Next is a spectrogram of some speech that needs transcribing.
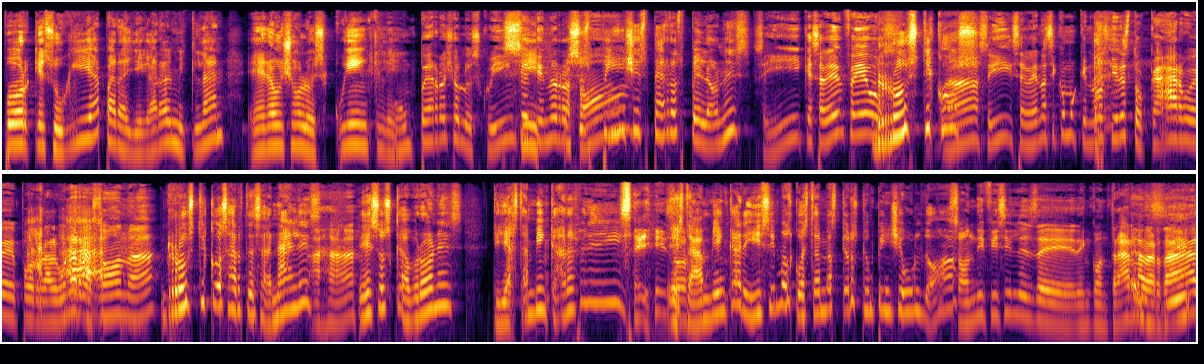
Porque su guía para llegar al Mitlán era un solo escuincle. Un perro choloscuín Sí, tiene razón. Esos pinches perros pelones, Sí, que se ven feos. rústicos, Ah, sí, se ven así como que no los quieres tocar, güey, por alguna razón, ¿ah? rústicos artesanales. Ajá. Esos cabrones que ya están bien caros, Freddy. Sí, son- Están bien carísimos, cuestan más caros que un pinche bulldog. Son difíciles de, de encontrar, la Sí, verdad,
